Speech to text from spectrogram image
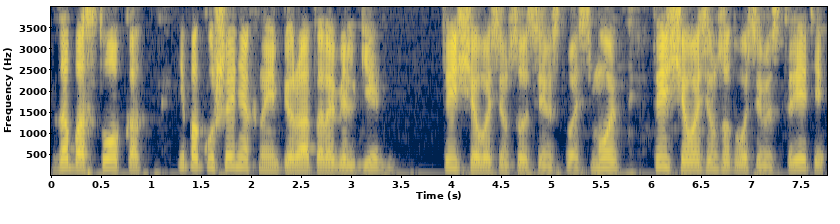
забастовках и покушениях на императора Вильгельма. 1878, 1883,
